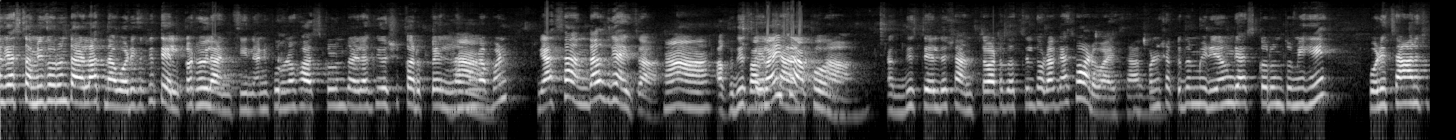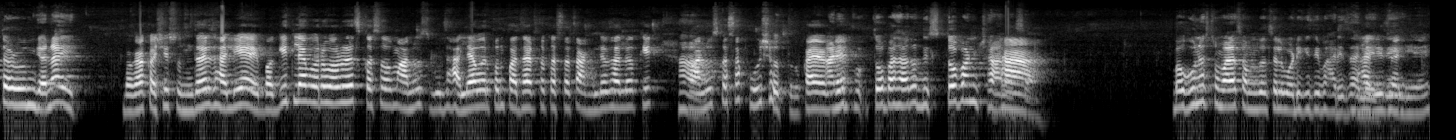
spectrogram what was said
पूर्ण गॅस कमी करून तळलात ना वडी कशी तेलकट होईल आणखीन आणि पूर्ण फास्ट करून तळला की अशी करपेल ना. म्हणून आपण गॅसचा अंदाज घ्यायचा. हा. अगदीच तेल बघायचं शांत- आपण. हा. अगदीच तेल जर शांत वाटत असेल थोडा गॅस वाढवायचा. आपण शक्यतो मिडियम गॅस करून तुम्ही ही वडी छान अशी तळून घ्या नाही. बघा कशी सुंदर झाली आहे. बघितल्याबरोबरच कसं माणूस झाल्यावर पण पदार्थ कसं चांगलं झालं की माणूस कसा खुश होतो. काय आणि तो पदार्थ दिसतो पण छान हा. असा. बघूनच तुम्हाला समजत असेल वडी किती भारी झाली भारी आहे ती. झाली आहे.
